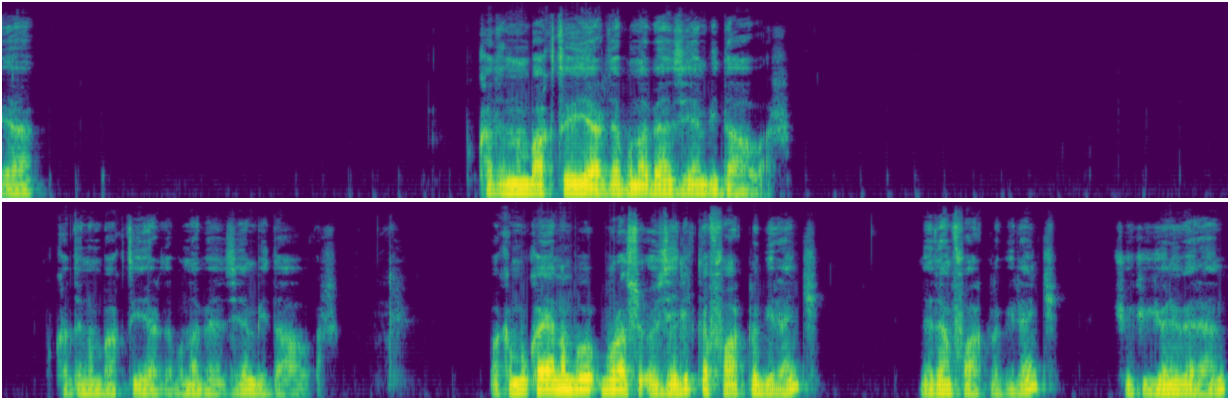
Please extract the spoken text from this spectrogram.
Ya bu kadının baktığı yerde buna benzeyen bir dağ var. Bu kadının baktığı yerde buna benzeyen bir dağ var. Bakın bu kayanın bu, burası özellikle farklı bir renk. Neden farklı bir renk? Çünkü yönü veren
